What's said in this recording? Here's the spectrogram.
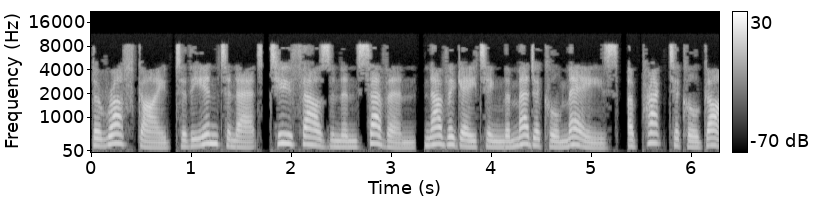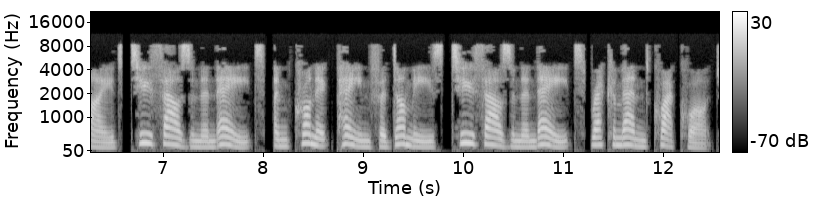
The Rough Guide to the Internet 2007, Navigating the Medical Maze, A Practical Guide 2008, and Chronic Pain for Dummies 2008 recommend Quackwatch.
